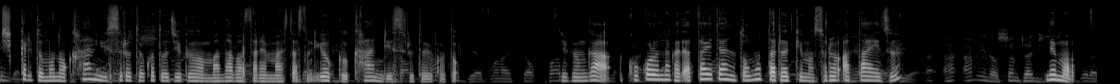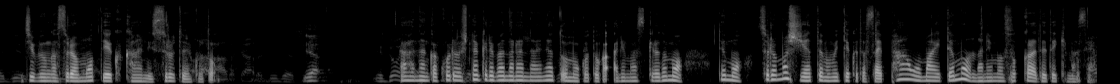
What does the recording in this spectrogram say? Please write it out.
しっかりとものを管理するということを自分は学ばされました。そのよく管理するということ。自分が心の中で与えたいなと思った時もそれを与えず、でも自分がそれを持っていく管理するということ。あなんかこれをしなければならないなと思うことがありますけれども、でもそれもしやっても見てください。パンを巻いても何もそこから出てきません。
